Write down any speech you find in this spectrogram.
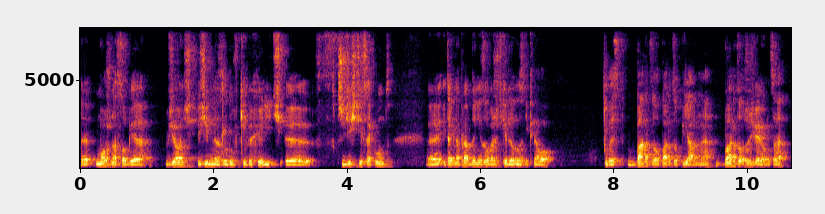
yy, można sobie wziąć zimne z lodówki, wychylić yy, w 30 sekund i tak naprawdę nie zauważyć, kiedy ono zniknęło. Bo jest bardzo, bardzo pijalne, bardzo orzeźwiające.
